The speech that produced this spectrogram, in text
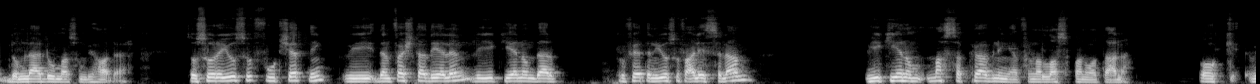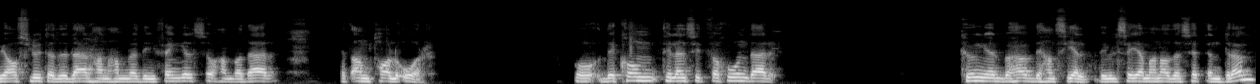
De lärdomar som vi har där. Så sura Yusuf, fortsättning. Vi, den första delen, vi gick igenom där profeten Yusuf salam vi gick igenom massa prövningar från Allah subhanahu wa ta'ala. Och vi avslutade där han hamnade i fängelse och han var där ett antal år. Och det kom till en situation där kungen behövde hans hjälp. Det vill säga man hade sett en dröm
